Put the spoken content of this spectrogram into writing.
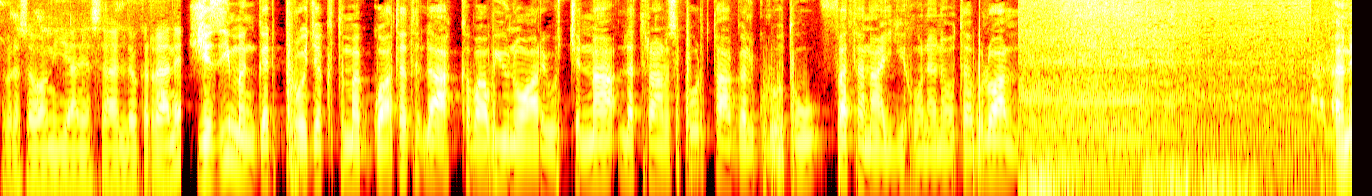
ህብረተሰቡን እያነሳ ያለው ቅራኔ። የዚህ መንገድ ፕሮጀክት መጓተት ለአካባቢው ነዋሪዎችና ለትራንስፖርት አገልግሎቱ ፈተና እየሆነ ነው ተብሏል። እኔ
